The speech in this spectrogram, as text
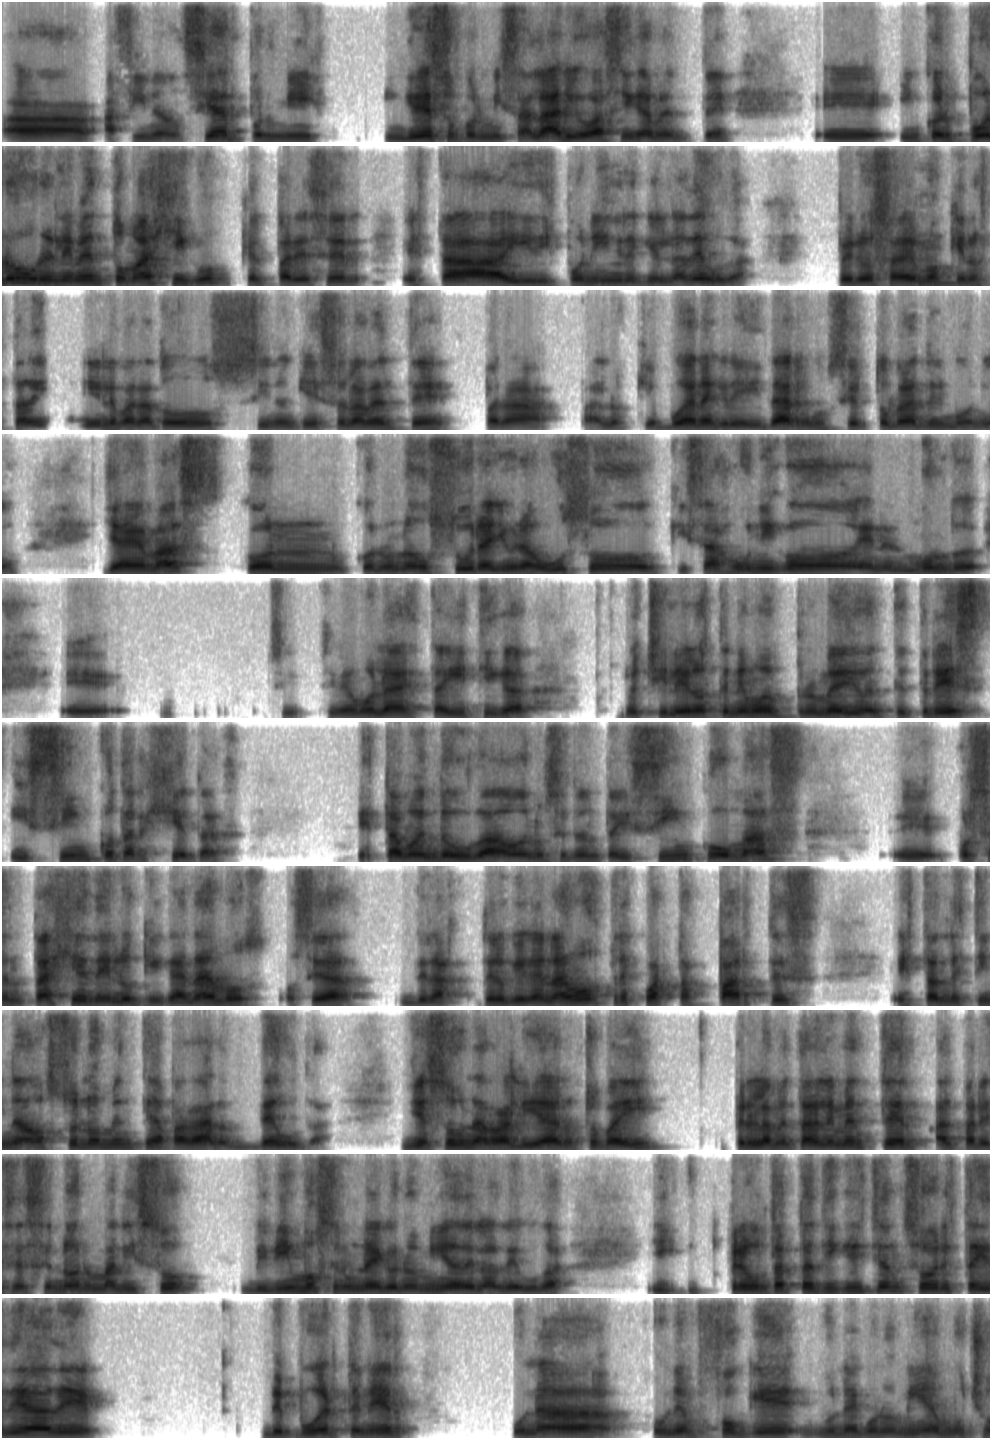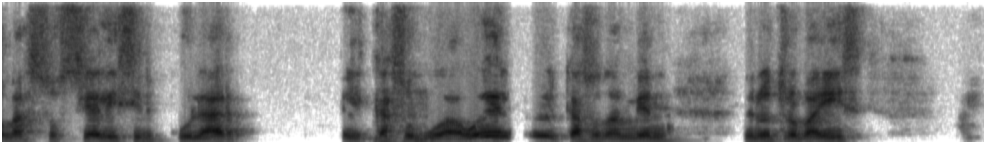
a, financiar por mi ingreso, por mi salario, básicamente. Eh, incorporo un elemento mágico que al parecer está ahí disponible, que es la deuda. Pero sabemos que mm. no está disponible para todos, sino que solamente para, para los que puedan acreditar un cierto patrimonio y además con, con, una usura y un abuso quizás único en el mundo. Eh, si, si, vemos las estadísticas, los chilenos tenemos en promedio entre 3 y 5 tarjetas, estamos endeudados en un 75 o más eh, porcentaje de lo que ganamos, o sea, de, de, lo que ganamos, tres cuartas partes están destinados solamente a pagar deuda. Y eso es una realidad en nuestro país, pero lamentablemente al parecer se normalizó, vivimos en una economía de la deuda. Y preguntarte a ti, Cristian, sobre esta idea de, de poder tener una, un enfoque, una economía mucho más social y circular el caso uh el caso también de nuestro país,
